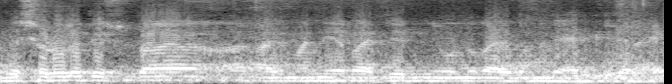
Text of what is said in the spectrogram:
जे शेड्यूल आहे ते सुद्धा अं, माननीय राज्य निवडणूक आयोगाने जाहीर केलेलं आहे.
